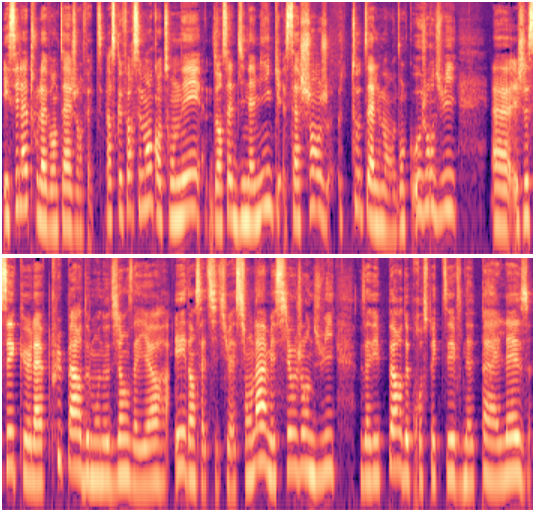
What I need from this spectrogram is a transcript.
Et c'est là tout l'avantage en fait. Parce que forcément quand on est dans cette dynamique, ça change totalement. Donc aujourd'hui, euh, je sais que la plupart de mon audience d'ailleurs est dans cette situation-là, mais si aujourd'hui vous avez peur de prospecter, vous n'êtes pas à l'aise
